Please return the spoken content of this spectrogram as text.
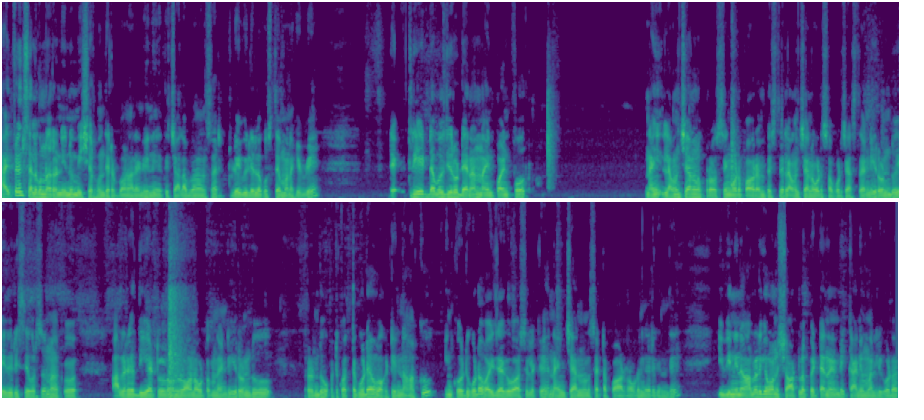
హాయ్ ఫ్రెండ్స్ ఎలాగున్నారు? నేను మీ షేర్ హోమ్ దగ్గర బాగున్నారండి నేనైతే చాలా బాగున్నాను సార్. టుడే వీడియోలోకి వస్తే మనకి ఇవి three eight double zero Denon nine point four. Nine eleven channel processing కూడా పవర్ ఎంపిస్తే లెవెన్ ఛానల్ కూడా సపోర్ట్ చేస్తాయండి. రెండు ఏవి రిసీవర్స్ నాకు ఆల్రెడీ థియేటర్లో లోన్ ఒకటి ఉందండి. రెండు రెండు ఒకటి కొత్తగూడెం ఒకటి నాకు ఇంకోటి కూడా వైజాగ్ వాసులకే నైన్ ఛానల్ సెటప్ ఆర్డర్ అవ్వడం జరిగింది. ఇవి నేను ఆల్రెడీగా మన షార్ట్లో పెట్టానండి. కానీ మళ్ళీ కూడా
